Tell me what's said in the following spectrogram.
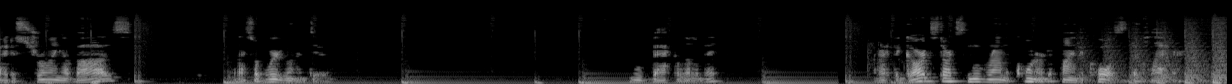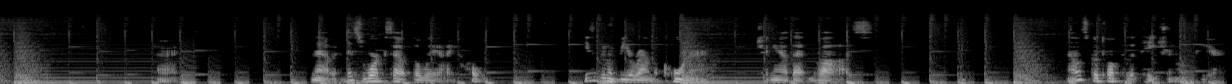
by destroying a vase. Well, that's what we're going to do. Move back a little bit. Alright, the guard starts to move around the corner to find the cause of the clatter. Alright. Now, if this works out the way I hope, he's going to be around the corner checking out that vase. Let's go talk to the patron over here.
